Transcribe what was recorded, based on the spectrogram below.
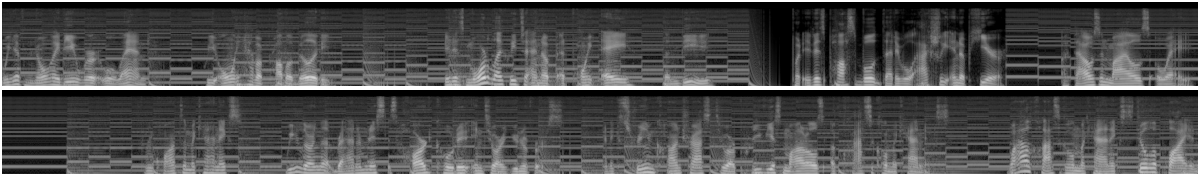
we have no idea where it will land. We only have a probability. It is more likely to end up at point A than B, but it is possible that it will actually end up here, a thousand miles away. From quantum mechanics, we learn that randomness is hard-coded into our universe, an extreme contrast to our previous models of classical mechanics. While classical mechanics still apply in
